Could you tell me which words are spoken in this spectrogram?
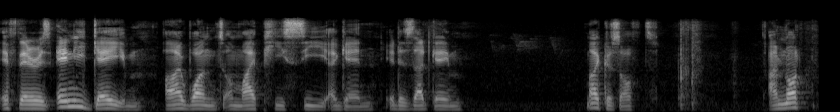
If there is any game I want on my PC again, it is that game. Microsoft. I'm not.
